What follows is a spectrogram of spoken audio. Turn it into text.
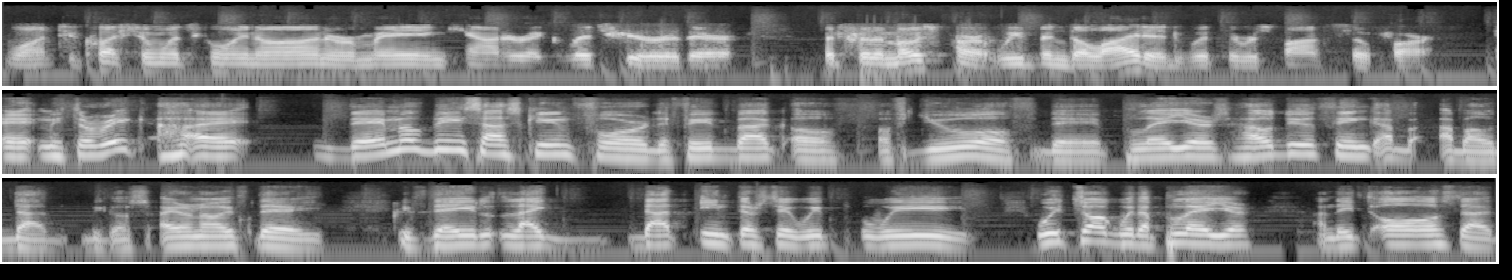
want to question what's going on or may encounter a glitch here or there. But for the most part, we've been delighted with the response so far. Uh, Mr. Rick, uh, the MLB is asking for the feedback of, of you, of the players. How do you think ab about that? Because I don't know if they if they like that interested. We we we talk with a player and they told us that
